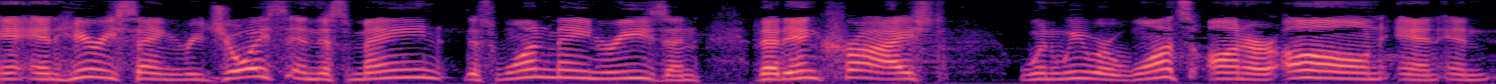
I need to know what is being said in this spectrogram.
And, here he's saying rejoice in this main, this one main reason that in Christ, when we were once on our own and, and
